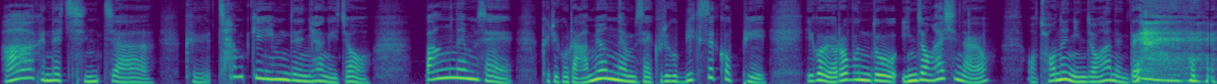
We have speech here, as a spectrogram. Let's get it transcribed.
아, 근데 진짜 그 참기 힘든 향이죠. 빵 냄새, 그리고 라면 냄새, 그리고 믹스 커피. 이거 여러분도 인정하시나요? 어, 저는 인정하는데.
